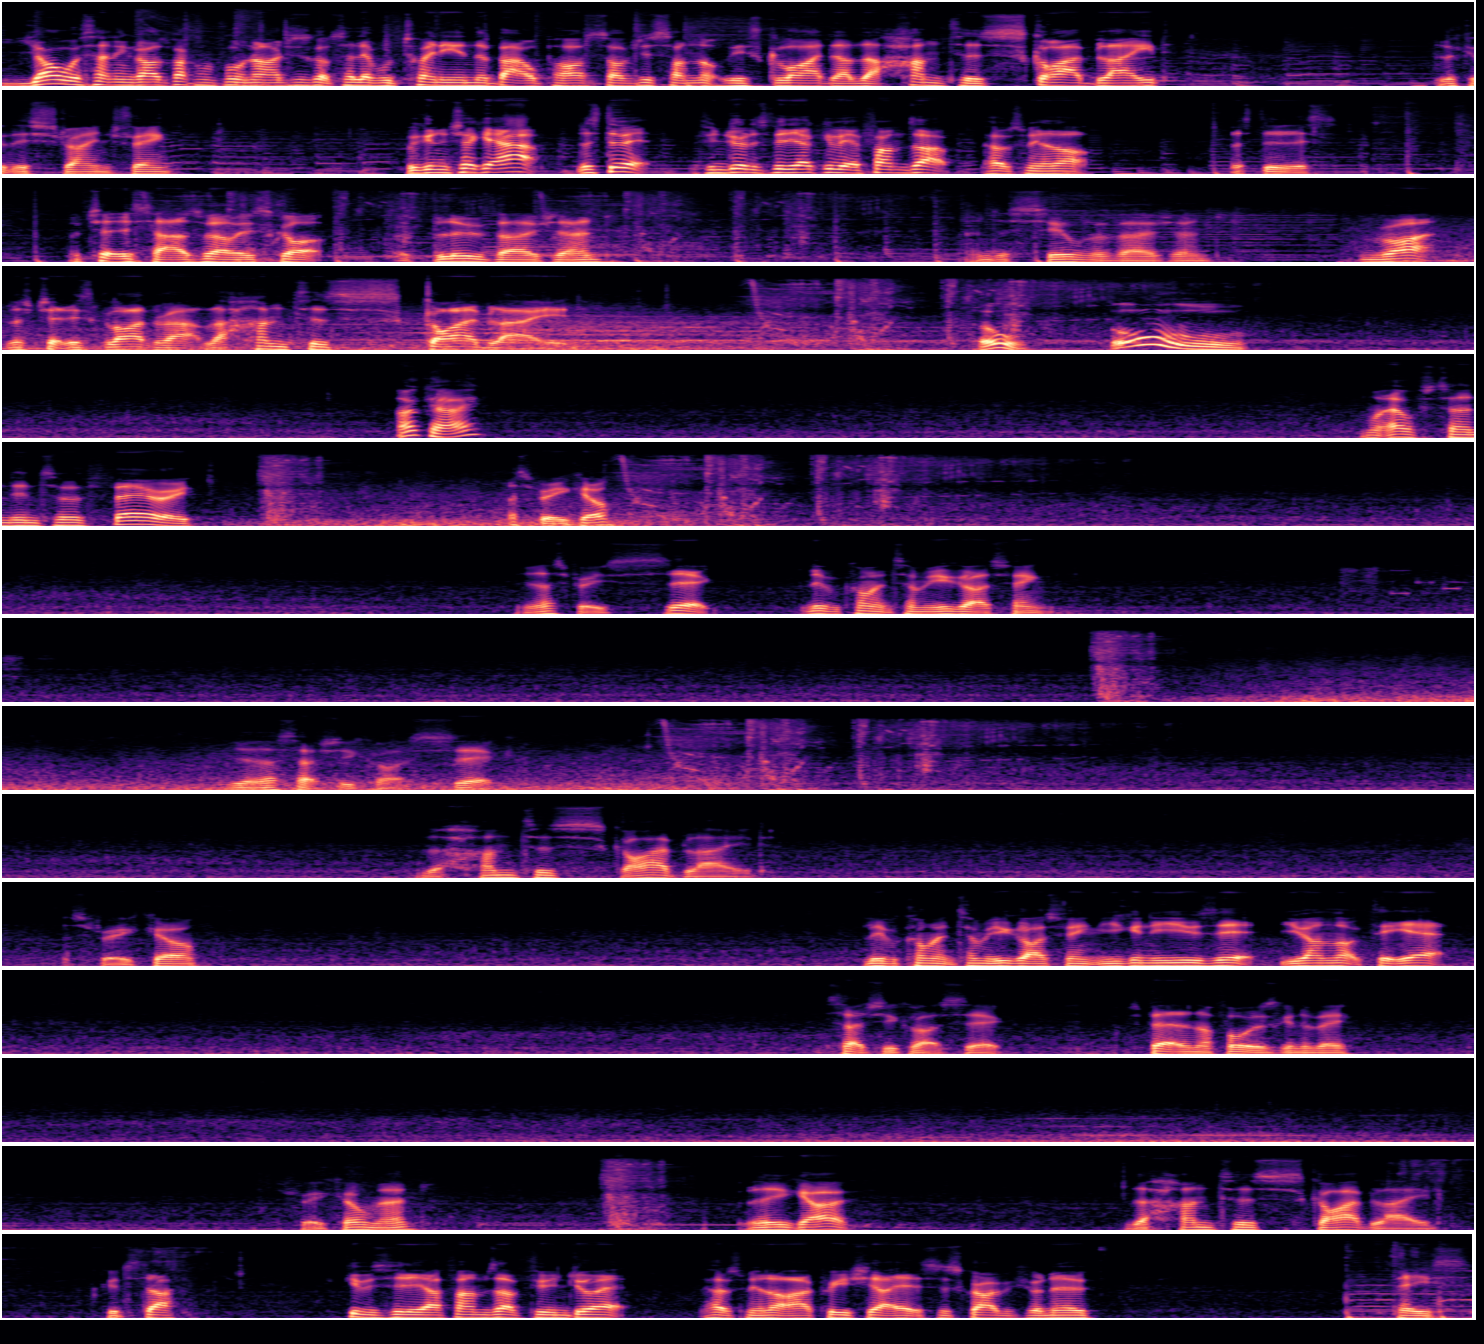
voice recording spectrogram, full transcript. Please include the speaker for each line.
Speaker 1: Yo, what's happening guys? Back on Fortnite, I just got to level 20 in the battle pass, so I've just unlocked this glider, the Hunter's Skyblade. Look at this strange thing. We're going to check it out. Let's do it. If you enjoyed this video, give it a thumbs up. Helps me a lot. Let's do this. I'll check this out as well. It's got a blue version and a silver version. Right, let's check this glider out, the Hunter's Skyblade. Oh, oh! Okay. What else turned into a fairy? That's pretty cool. Yeah, that's pretty sick. Leave a comment, tell me what you guys think. Yeah, that's actually quite sick. The Hunter's Skyblade. That's pretty cool. Leave a comment, tell me what you guys think. You're gonna use it? You unlocked it yet? It's actually quite sick. It's better than I thought it was gonna be. Pretty cool, man. There you go. The Hunter's Skyblade. Good stuff. Give this video a thumbs up if you enjoy it. Helps me a lot. I appreciate it. Subscribe if you're new. Peace.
